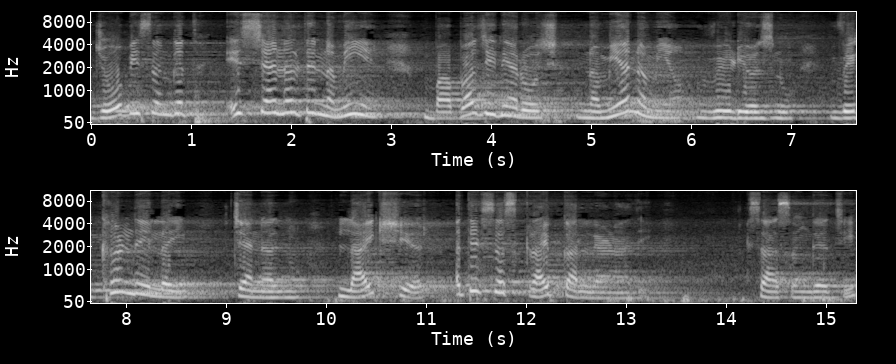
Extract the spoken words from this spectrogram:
ਜੋ ਵੀ ਸੰਗਤ ਇਸ ਚੈਨਲ ਤੇ ਨਵੀਂ ਹੈ, ਬਾਬਾ ਜੀ ਦੀਆਂ ਰੋਜ਼ ਨਵੀਆਂ ਨਵੀਆਂ ਵੀਡੀਓਜ਼ ਨੂੰ ਵੇਖਣ ਦੇ ਲਈ ਚੈਨਲ ਨੂੰ ਲਾਈਕ ਸ਼ੇਅਰ ਅਤੇ ਸਬਸਕ੍ਰਾਈਬ ਕਰ ਲੈਣਾ ਜੀ। ਸਾਧ ਸੰਗਤ ਜੀ,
